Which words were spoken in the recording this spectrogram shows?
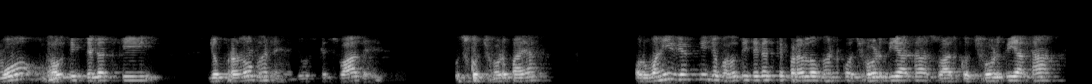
वो भौतिक जगत की जो प्रलोभन है, जो उसके स्वाद है, उसको छोड़ पाया। और वही व्यक्ति जो भौतिक जगत के प्रलोभन को छोड़ दिया था, स्वाद को छोड़ दिया था,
